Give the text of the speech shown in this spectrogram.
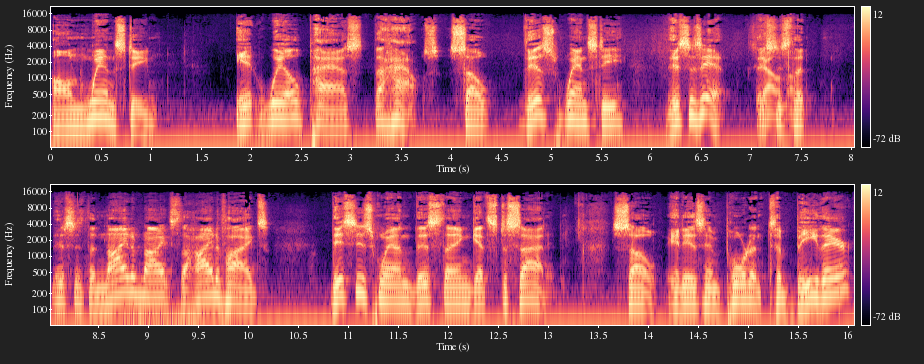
on Wednesday, it will pass the House. So this Wednesday, this is it. This is the this is the night of nights, the height of heights. This is when this thing gets decided. So it is important to be there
